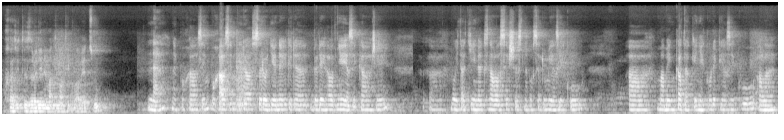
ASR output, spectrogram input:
Pocházíte z rodiny matematiku a vědců? Ne, nepocházím. Pocházím teda z rodiny, kde byli hlavně jazykáři, Eh, můj tatínek znal asi šest nebo sedm jazyků a maminka taky několik jazyků, ale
